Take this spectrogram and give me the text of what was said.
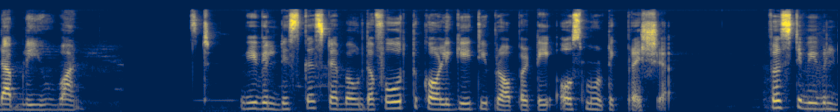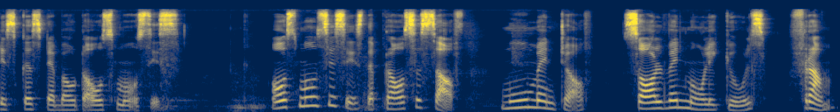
W1. We will discuss about the fourth colligative property osmotic pressure. First, we will discuss about osmosis. Osmosis is the process of movement of solvent molecules from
